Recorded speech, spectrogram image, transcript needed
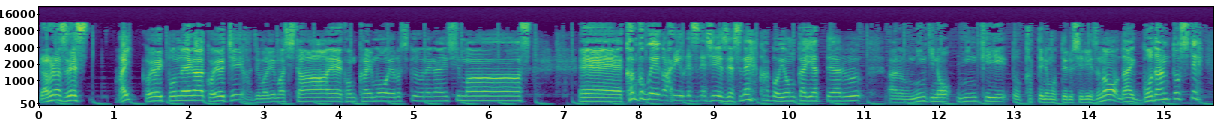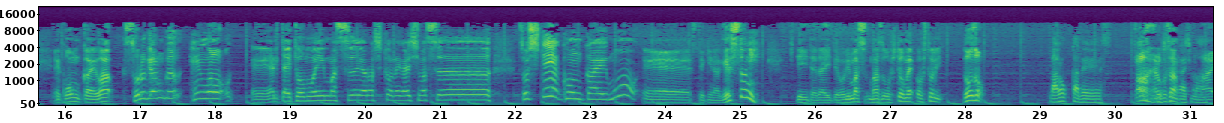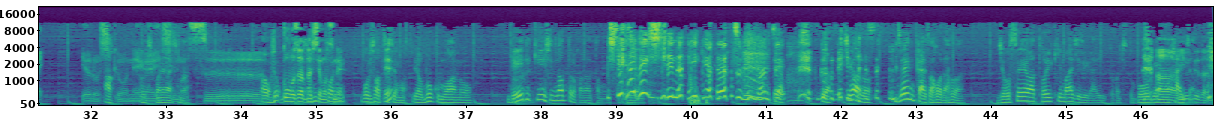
ラフランスです。はい。今宵一本の映画、今宵一始まりました。えー、今回もよろしくお願いします。えー、韓国映画俳優ですね、シリーズですね。過去4回やってある、あの、人気の、人気と勝手に持っているシリーズの第5弾として、えー今回はソルギョング編を、えーやりたいと思います。よろしくお願いします。そして、今回も、えー、素敵なゲストに来ていただいております。まずお一目、お一人、どうぞ。ラロッカです。あ、なるこさん。よろしくお願いしますはい。よろしくお願いしま。すご無沙汰してますね。。ご無沙汰してます。いや、僕もあの、出入り禁止になったのかなと思って。してない、してない。や、すみません。いやごめんなさい違うの。前回さ、ほら、ほら、女性は吐息混じりがいいとか、ちょっと暴言が入っちゃってあ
